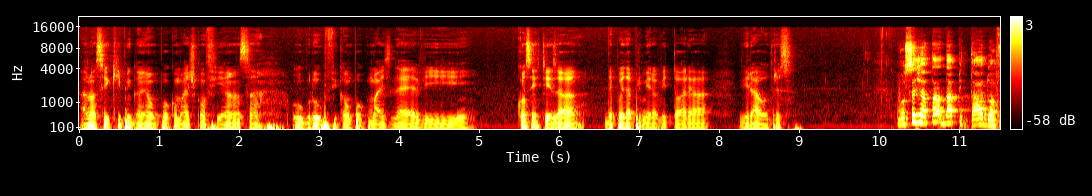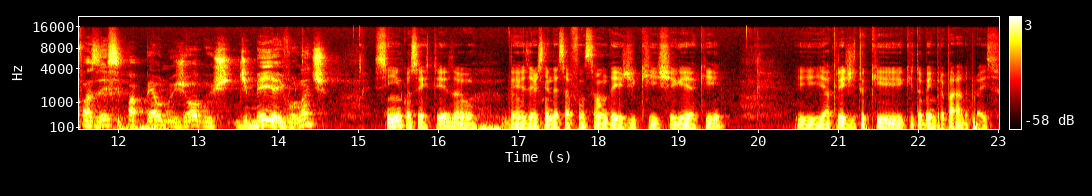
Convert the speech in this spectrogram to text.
a nossa equipe ganha um pouco mais de confiança, o grupo fica um pouco mais leve e com certeza depois da primeira vitória virá outras. Você já está adaptado a fazer esse papel nos jogos de meia e volante? Sim, com certeza. Eu venho exercendo essa função desde que cheguei aqui e acredito que estou bem preparado para isso.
